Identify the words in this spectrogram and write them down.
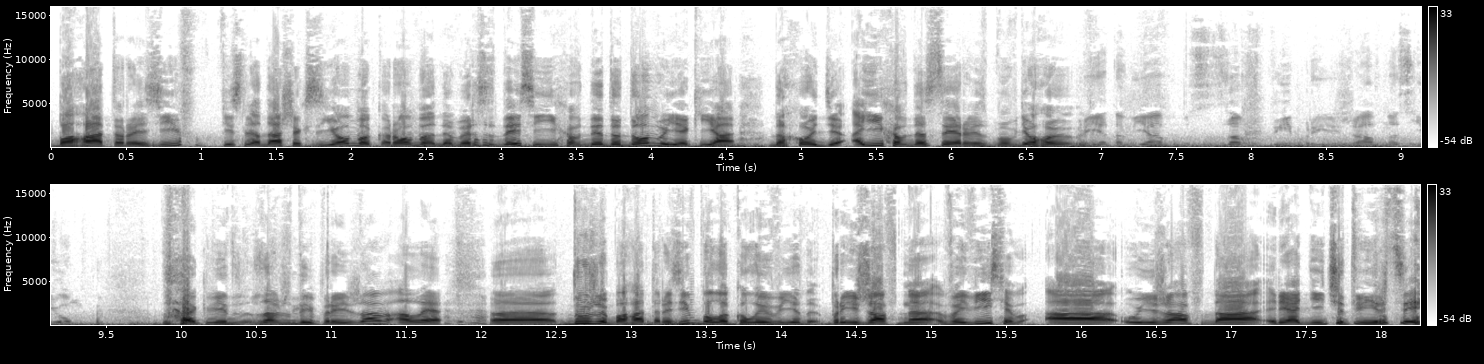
багато разів після наших зйомок Рома на мерседесі їхав не додому, як я на Хонді, а їхав на сервіс, бо в нього При этом я завжди приїжджав на зйомку. Так, він завжди приїжджав, але е, дуже багато разів було, коли він приїжджав на V8, а уїжджав на рядній четвірці.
